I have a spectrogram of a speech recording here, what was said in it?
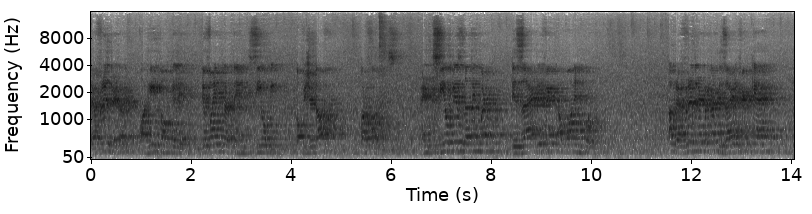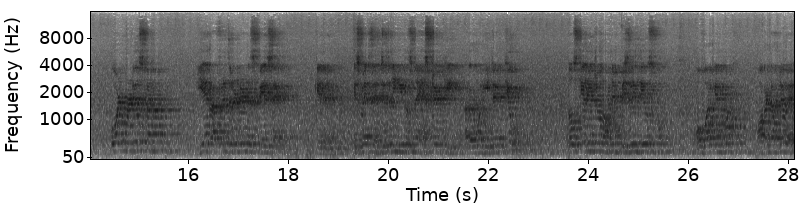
रेफ्रिजरेटर और हीट पंप के लिए डिफाइन करते हैं COP coefficient of performance. And COP is nothing but desired effect upon input. अब रेफ्रिजरेटर का डिजायर्ड इफ़ेक्ट क्या है? कोल्ड प्रोड्यूस करना, ये रेफ्रिजरेटेड स्पेस है, केबिन। इसमें से जितनी हीट उसने एक्सट्रैक्ट की अगर वो हीट है क्यू तो उसके लिए जो हमने बिजली दी उसको वो वर्क इनपुट वो अगर डब्ल्यू है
